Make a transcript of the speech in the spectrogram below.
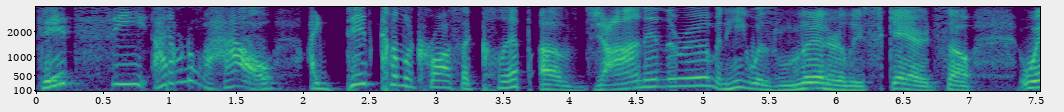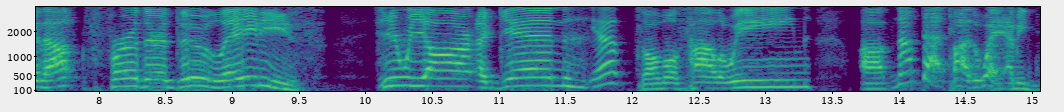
did see. I don't know how. I did come across a clip of John in the room, and he was literally scared. So, without further ado, ladies, here we are again. Yep. It's almost Halloween. Uh, not that, by the way. I mean,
